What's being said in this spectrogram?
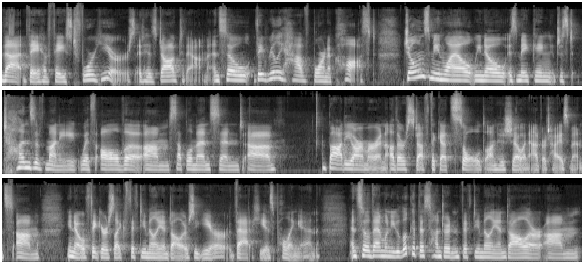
that they have faced for years it has dogged them and so they really have borne a cost Jones meanwhile we know is making just tons of money with all the um, supplements and uh, body armor and other stuff that gets sold on his show and advertisements. Um, you know, figures like $50 million a year that he is pulling in. And so then when you look at this $150 million um,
